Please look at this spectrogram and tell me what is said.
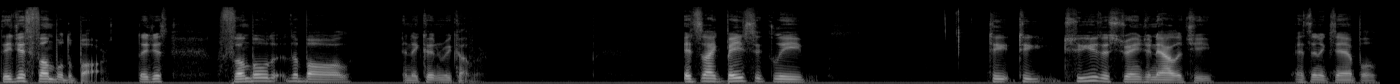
they just fumbled the ball. They just fumbled the ball and they couldn't recover. It's like basically to to to use a strange analogy as an example,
